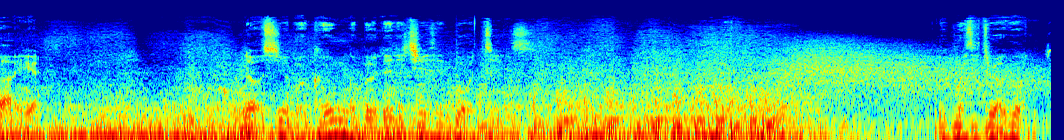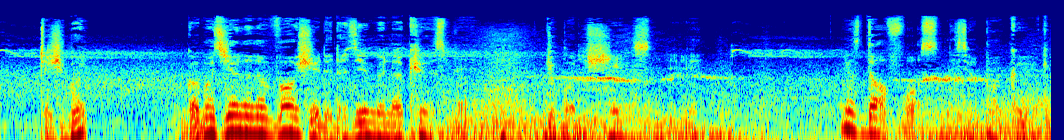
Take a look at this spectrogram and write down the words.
Italia. Los Yamakungo Leche Deportes. Образи драгон. Ты чего? Гомочела на вошине на зимы на Кюспе. Любовь жизни. Не сдав вас на зимбакынке.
